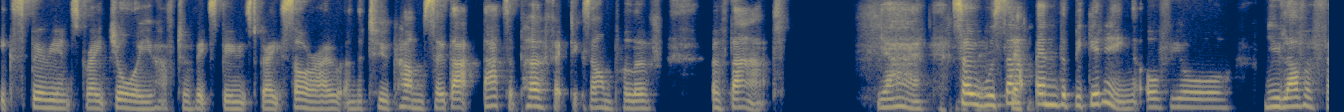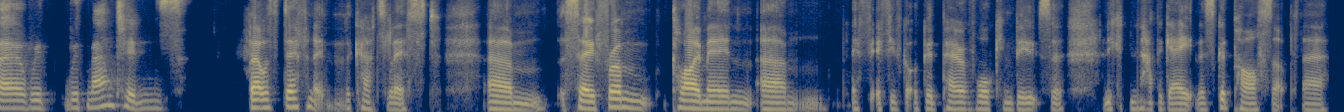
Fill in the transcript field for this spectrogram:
experience great joy you have to have experienced great sorrow and the two come. So that that's a perfect example of of that. Yeah. So was that then the beginning of your new love affair with with mountains that was definitely the catalyst. Um, so from climbing, um, if if you've got a good pair of walking boots uh, and you can navigate, there's good paths up there.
